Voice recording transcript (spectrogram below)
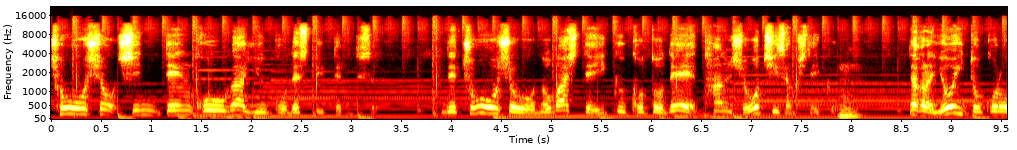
長所進展法が有効ですって言ってるんです。で長所を伸ばしていくことで短所を小さくしていく、うん、だから良いところ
